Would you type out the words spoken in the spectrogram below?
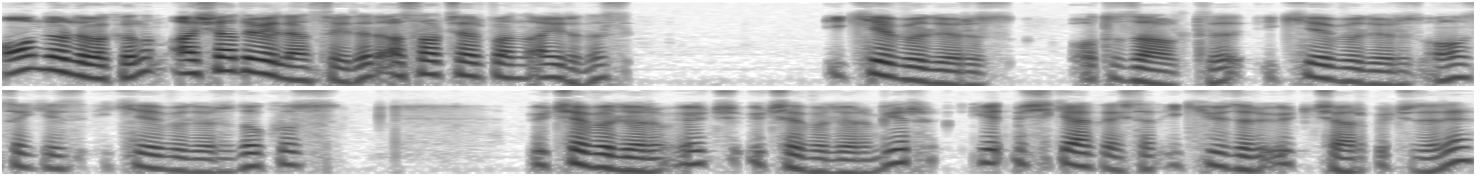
14'e bakalım. Aşağıda verilen sayıları asal çarpanına ayırınız. 2'ye bölüyoruz 36, 2'ye bölüyoruz 18, 2'ye bölüyoruz 9, 3'e bölüyorum 3, 3'e bölüyorum 1. 72 arkadaşlar 2 üzeri 3 çarpı 3 üzeri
